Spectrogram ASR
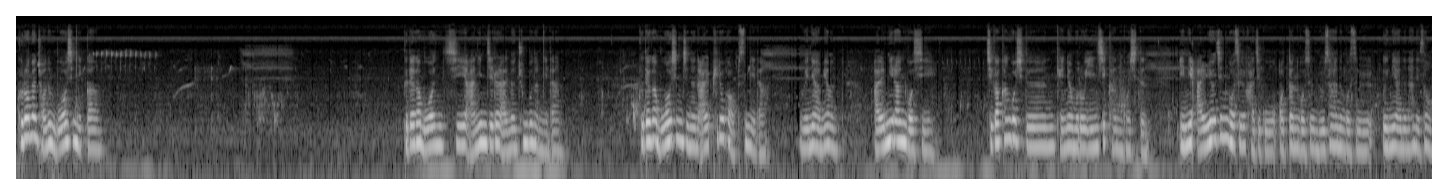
그러면 저는 무엇입니까? 그대가 무엇이 아닌지를 알면 충분합니다. 그대가 무엇인지는 알 필요가 없습니다. 왜냐하면 알미란 것이 지각한 것이든 개념으로 인식한 것이든 이미 알려진 것을 가지고 어떤 것을 묘사하는 것을 의미하는 한에서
